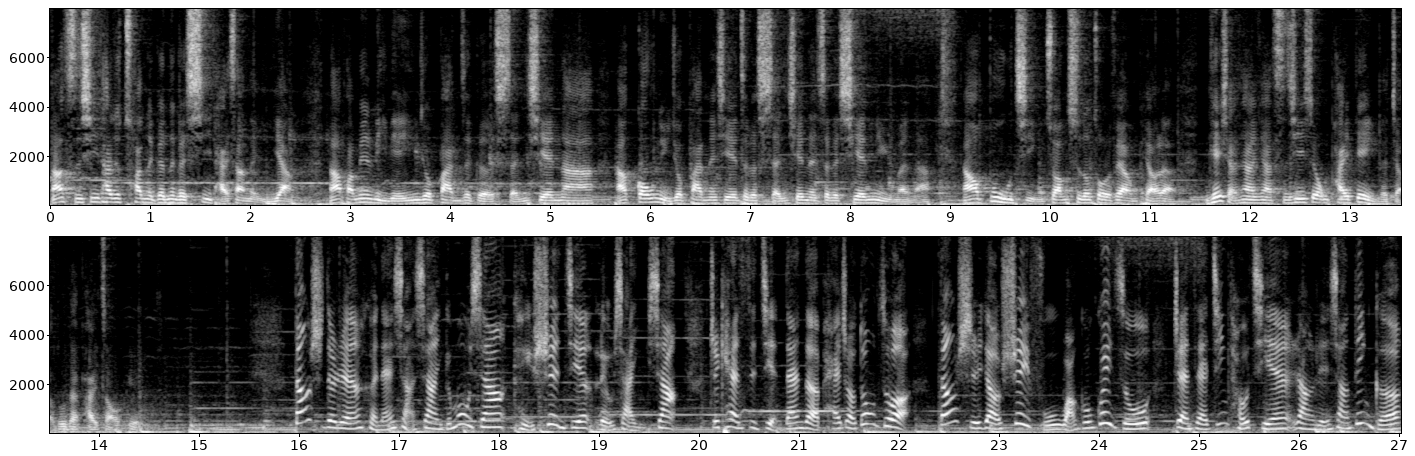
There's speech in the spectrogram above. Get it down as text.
然后慈禧她就穿的跟那个戏台上的一样，然后旁边李莲英就扮这个神仙啊，然后宫女就扮那些这个神仙的这个仙女们啊，然后布景装饰都做得非常漂亮。你可以想象一下，慈禧是用拍电影的角度在拍照片。当时的人很难想象一个木箱可以瞬间留下影像，这看似简单的拍照动作。当时要说服王公贵族站在镜头前让人像定格，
